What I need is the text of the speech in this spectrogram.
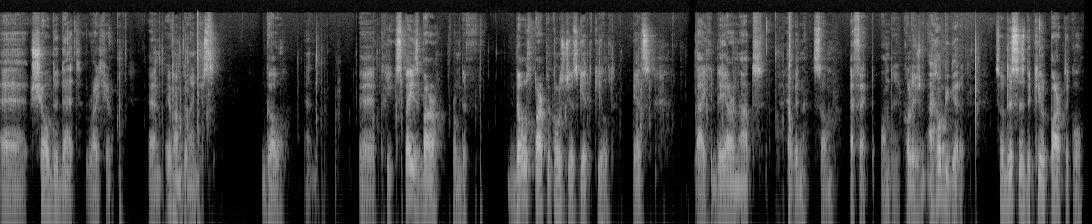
uh, show the dead right here. And if I'm gonna just go and uh, click spacebar from the those particles just get killed. Yes like they are not having some effect on the collision. I hope you get it. So this is the kill particle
